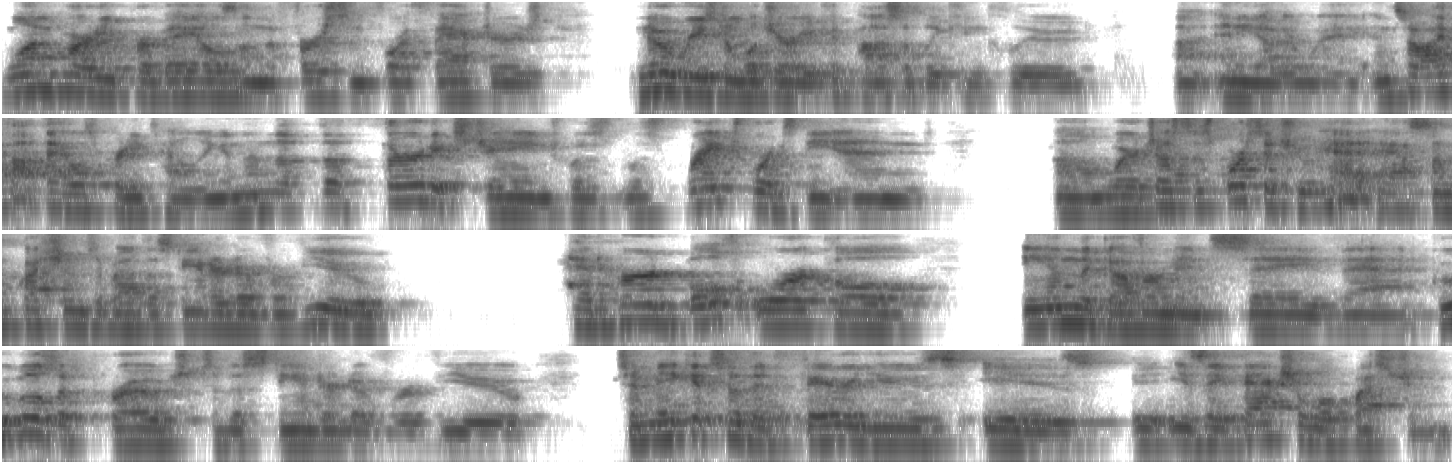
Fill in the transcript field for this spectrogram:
one party prevails on the first and fourth factors, no reasonable jury could possibly conclude uh, any other way. And so I thought that was pretty telling. And then the, the third exchange was, was right towards the end um, where Justice Gorsuch, who had asked some questions about the standard of review, had heard both Oracle and the government say that Google's approach to the standard of review to make it so that fair use is, is a factual question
